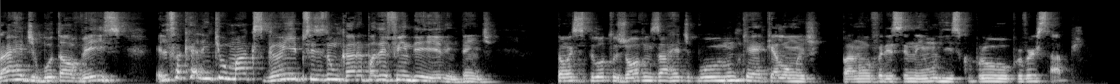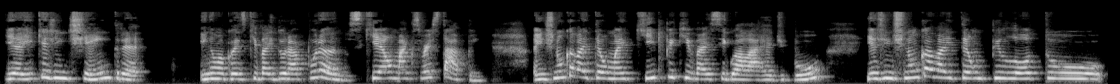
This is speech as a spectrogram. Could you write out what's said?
para a Red Bull, talvez, eles só querem que o Max ganhe e precise de um cara para defender ele, entende? Então, esses pilotos jovens, a Red Bull não quer que é longe, para não oferecer nenhum risco pro, pro Verstappen. E aí que a gente entra em uma coisa que vai durar por anos, que é o Max Verstappen. A gente nunca vai ter uma equipe que vai se igualar à Red Bull e a gente nunca vai ter um piloto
